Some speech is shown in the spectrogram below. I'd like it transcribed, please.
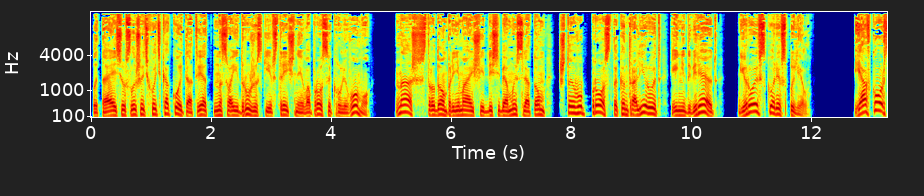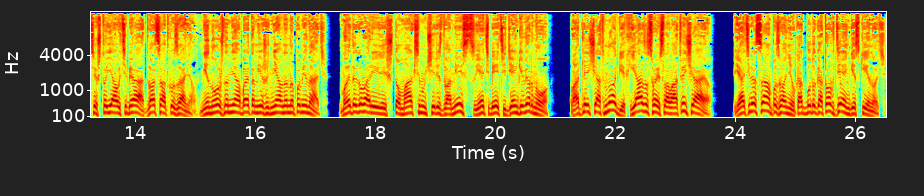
Пытаясь услышать хоть какой-то ответ на свои дружеские встречные вопросы к рулевому, наш, с трудом принимающий для себя мысль о том, что его просто контролируют и не доверяют, герой вскоре вспылил. Я в курсе, что я у тебя двадцатку занял. Не нужно мне об этом ежедневно напоминать. Мы договорились, что максимум через два месяца я тебе эти деньги верну. В отличие от многих, я за свои слова отвечаю. Я тебе сам позвоню, как буду готов деньги скинуть.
